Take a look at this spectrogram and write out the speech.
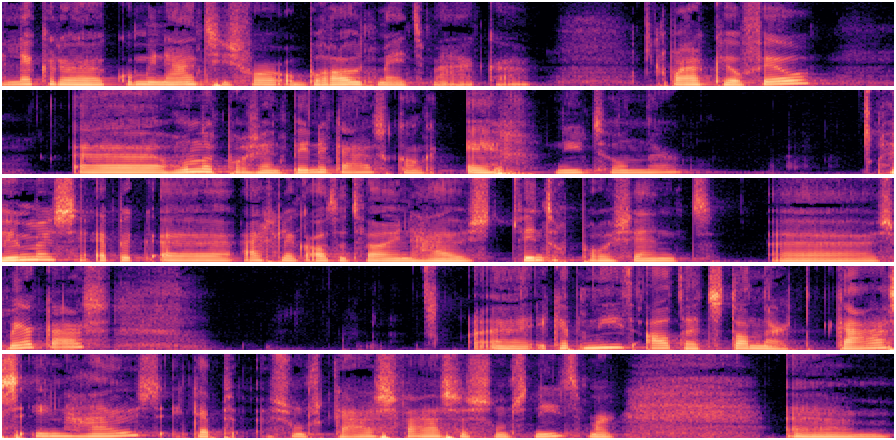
lekkere combinaties voor op brood mee te maken. Ik gebruik heel veel. Uh, 100% pindakaas kan ik echt niet zonder. Hummus heb ik uh, eigenlijk altijd wel in huis. 20% uh, smeerkaas. Ik heb niet altijd standaard kaas in huis. Ik heb soms kaasfases, soms niet. Maar um,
